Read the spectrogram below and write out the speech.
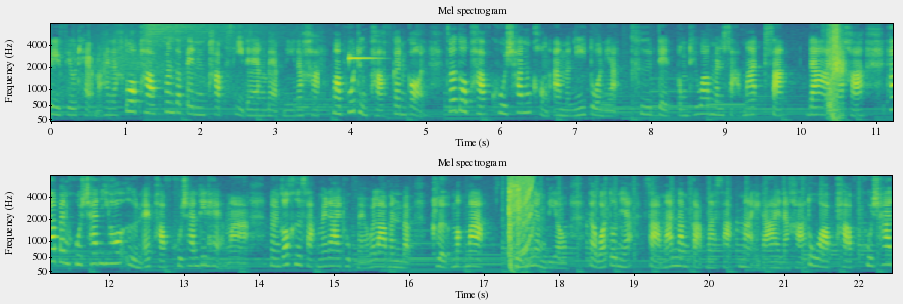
รีฟิลแถมมาให้นะคะตัวพัฟมันจะเป็นพัฟสีแดงแบบนี้นะคะ มาพูดถึงพัฟกันก่อน เจ้าตัวพัฟคูชั่นของ Armani ตัวเนี้ยคือเด็ดตรงที่ว่ามันสามารถซัก ได้นะคะ ถ้าเป็นคุชชั่นที่ห้ออื่นไอ้พัฟคุชชั่นที่แถมมา มันก็คือซักไม่ได้ถูกไหมเวลามันแบบเคลอะมากๆทิ้งอย่างเดียว แต่ว่าตัวเนี้ยสามารถนำกลับมาซักใหม่ได้นะคะ ตัวพัฟคุชชั่น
